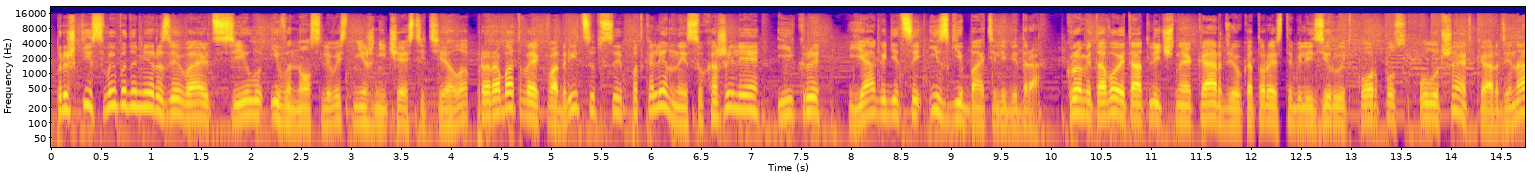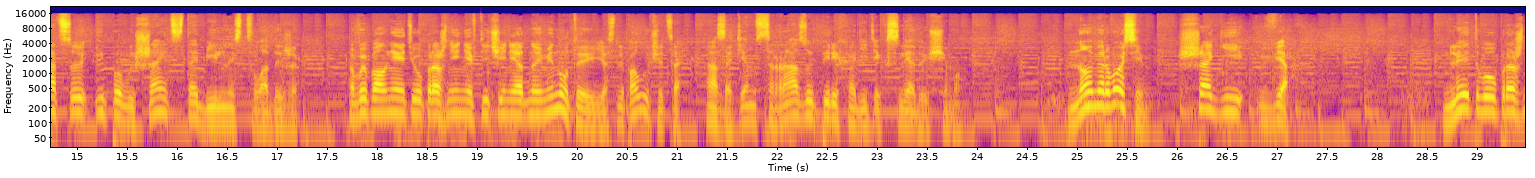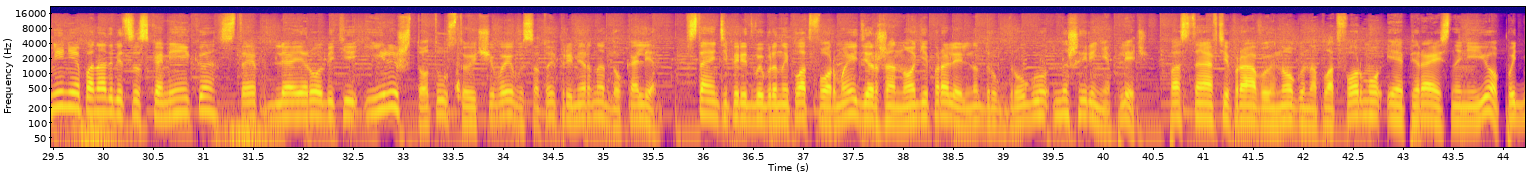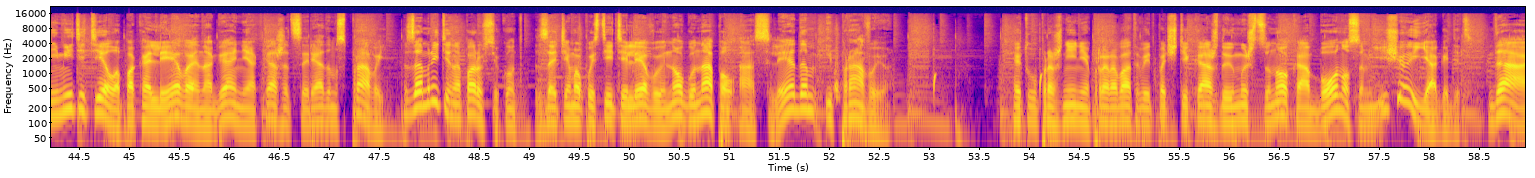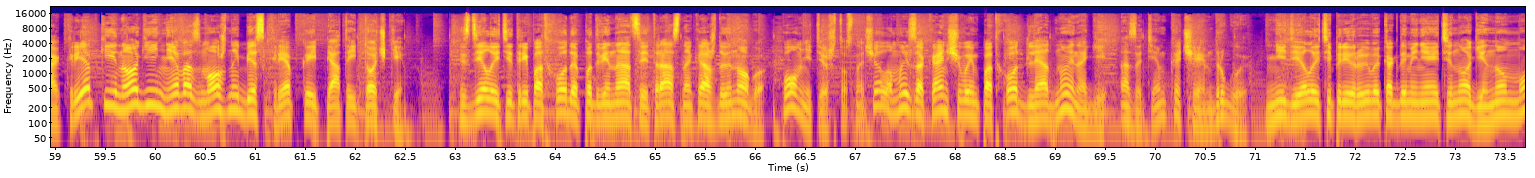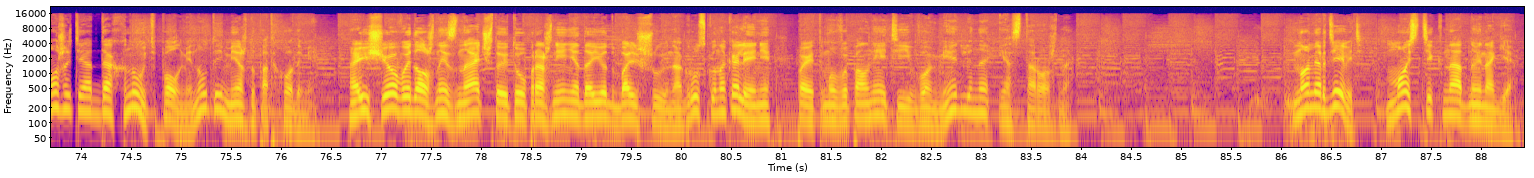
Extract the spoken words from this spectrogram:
Прыжки с выпадами развивают силу и выносливость нижней части тела, прорабатывая квадрицепсы, подколенные сухожилия, икры, ягодицы и сгибатели бедра. Кроме того, это отличное кардио, которое стабилизирует корпус, улучшает координацию и повышает стабильность лодыжек. Выполняйте упражнения в течение одной минуты, если получится, а затем сразу переходите к следующему. Номер 8. Шаги вверх. Для этого упражнения понадобится скамейка, степ для аэробики или что-то устойчивое высотой примерно до колен. Встаньте перед выбранной платформой, держа ноги параллельно друг другу на ширине плеч. Поставьте правую ногу на платформу и, опираясь на нее, поднимите тело, пока левая нога не окажется рядом с правой. Замрите на пару секунд, затем опустите левую ногу на пол, а следом и правую. Это упражнение прорабатывает почти каждую мышцу ног, а бонусом еще и ягодиц. Да, крепкие ноги невозможны без крепкой пятой точки. Сделайте три подхода по 12 раз на каждую ногу. Помните, что сначала мы заканчиваем подход для одной ноги, а затем качаем другую. Не делайте перерывы, когда меняете ноги, но можете отдохнуть полминуты между подходами. А еще вы должны знать, что это упражнение дает большую нагрузку на колени, поэтому выполняйте его медленно и осторожно. Номер 9. Мостик на одной ноге.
